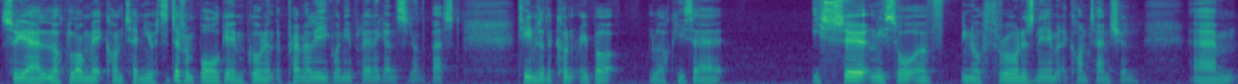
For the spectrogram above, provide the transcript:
so yeah, look, long may it continue. It's a different ball game going into the Premier League when you're playing against you know the best teams of the country. But look, he's uh, he's certainly sort of you know thrown his name into contention. Um,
